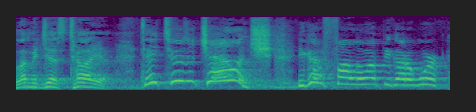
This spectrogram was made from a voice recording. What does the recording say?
Let me just tell you, day two is a challenge. You got to follow up. You got to work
